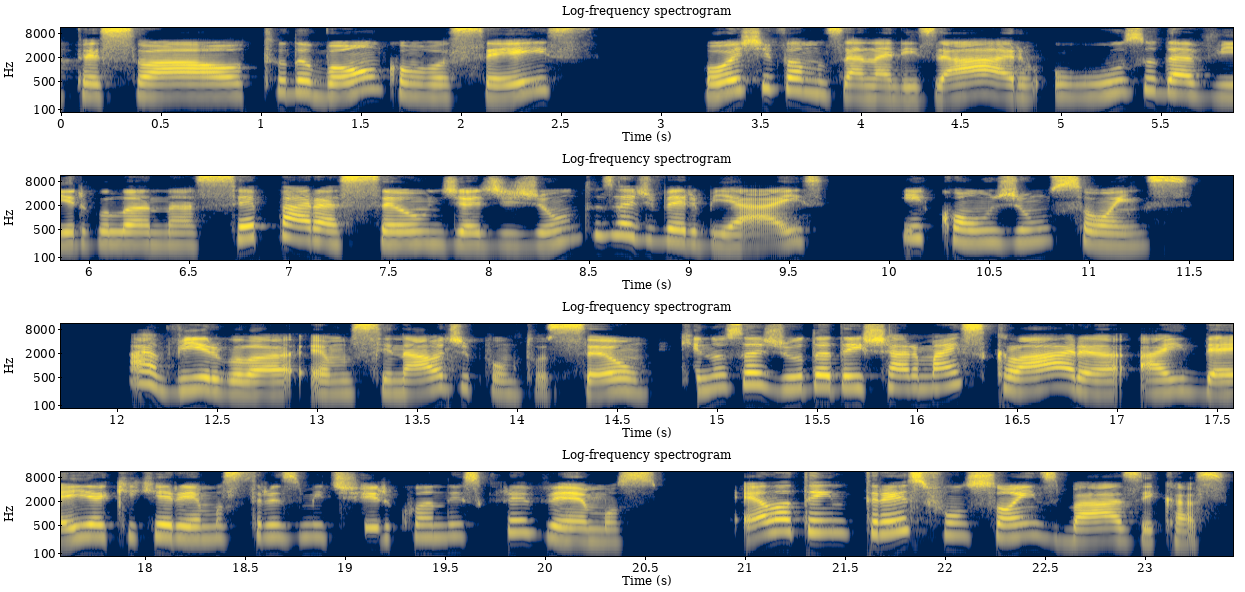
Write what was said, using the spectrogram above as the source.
pessoal! Tudo bom com vocês? Hoje vamos analisar o uso da vírgula na separação de adjuntos adverbiais e conjunções. A vírgula é um sinal de pontuação que nos ajuda a deixar mais clara a ideia que queremos transmitir quando escrevemos. Ela tem três funções básicas,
